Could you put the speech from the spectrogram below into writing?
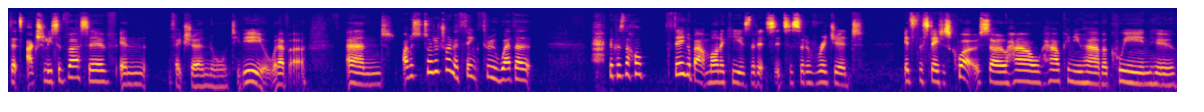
that's actually subversive in fiction or TV or whatever? And I was sort of trying to think through whether because the whole thing about monarchy is that it's it's a sort of rigid it's the status quo. So how how can you have a queen who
